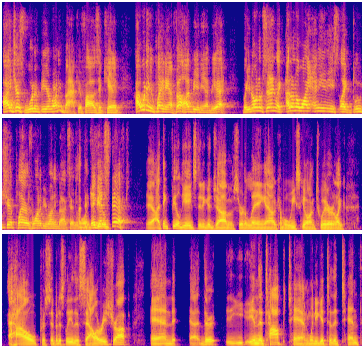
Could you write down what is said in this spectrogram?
I just wouldn't be a running back if I was a kid. I wouldn't even play in the NFL. I'd be in the NBA. But you know what I'm saying? Like, I don't know why any of these like blue chip players want to be running backs anymore. They get stiffed. Yeah, I think Field Yates did a good job of sort of laying out a couple of weeks ago on Twitter, like how precipitously the salaries drop, and uh, they're in the top ten. When you get to the tenth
